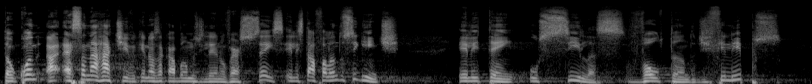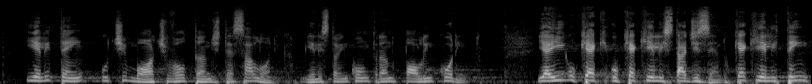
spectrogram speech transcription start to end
Então quando, essa narrativa que nós acabamos de ler no verso 6, ele está falando o seguinte: ele tem o Silas voltando de Filipos e ele tem o Timóteo voltando de Tessalônica. E eles estão encontrando Paulo em Corinto. E aí o que é que, o que, é que ele está dizendo? O que é que ele tem?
